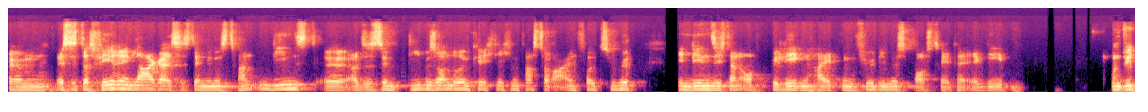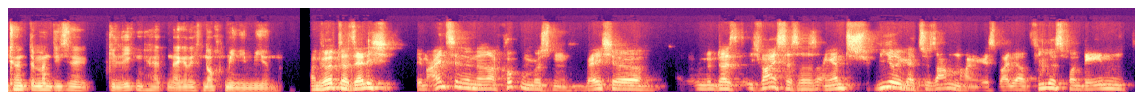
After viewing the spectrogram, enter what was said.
Ähm, es ist das Ferienlager, es ist der Ministrantendienst, äh, also es sind die besonderen kirchlichen pastoralen Vollzüge, in denen sich dann auch Gelegenheiten für die Missbrauchstäter ergeben. Und wie könnte man diese Gelegenheiten eigentlich noch minimieren? Man wird tatsächlich im Einzelnen danach gucken müssen, welche, und das, ich weiß, dass das ein ganz schwieriger Zusammenhang ist, weil ja vieles von dem,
